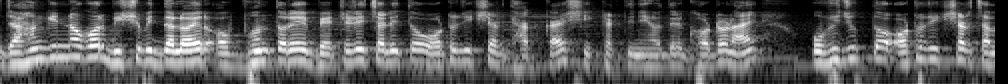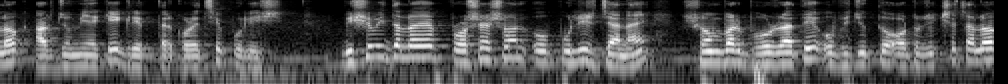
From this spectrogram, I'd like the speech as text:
জাহাঙ্গীরনগর বিশ্ববিদ্যালয়ের অভ্যন্তরে ব্যাটারি চালিত অটোরিকশার ধাক্কায় শিক্ষার্থী নিহতের ঘটনায় অভিযুক্ত অটোরিকশার চালক আরজু মিয়াকে গ্রেপ্তার করেছে পুলিশ। বিশ্ববিদ্যালয়ের প্রশাসন ও পুলিশ জানায়, সোমবার ভোররাতে অভিযুক্ত অটোরিকশা চালক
